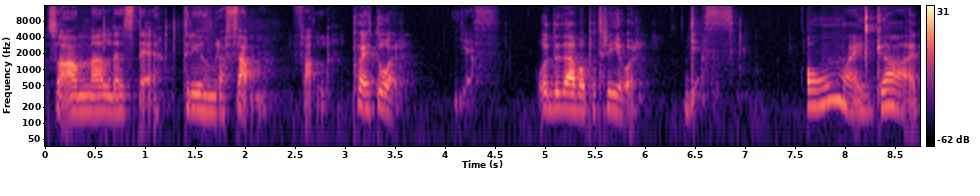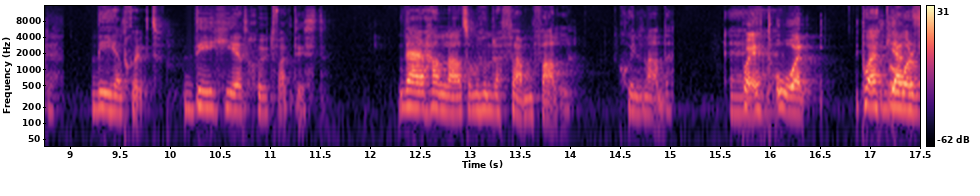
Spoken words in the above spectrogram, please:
så anmäldes det 305 fall. På ett år. Yes. Och det där var på tre år. Yes. Oh my god. Det är helt sjukt. Det är helt sjukt faktiskt. Det här handlar alltså om 105 fall skillnad. På ett år. På ett år Jämförs-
